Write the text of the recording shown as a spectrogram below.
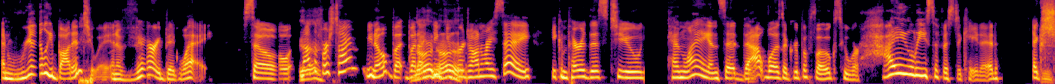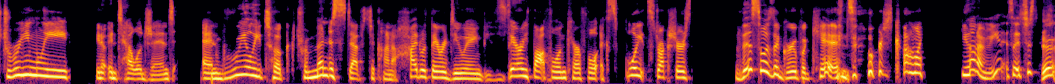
and really bought into it in a very big way so yeah. not the first time you know but but no, i think no. you heard John Ray say he compared this to Ken Lay and said that was a group of folks who were highly sophisticated, mm. extremely, you know, intelligent and really took tremendous steps to kind of hide what they were doing, be very thoughtful and careful, exploit structures this was a group of kids who were just kind of like, you know what I mean? So it's just yeah.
